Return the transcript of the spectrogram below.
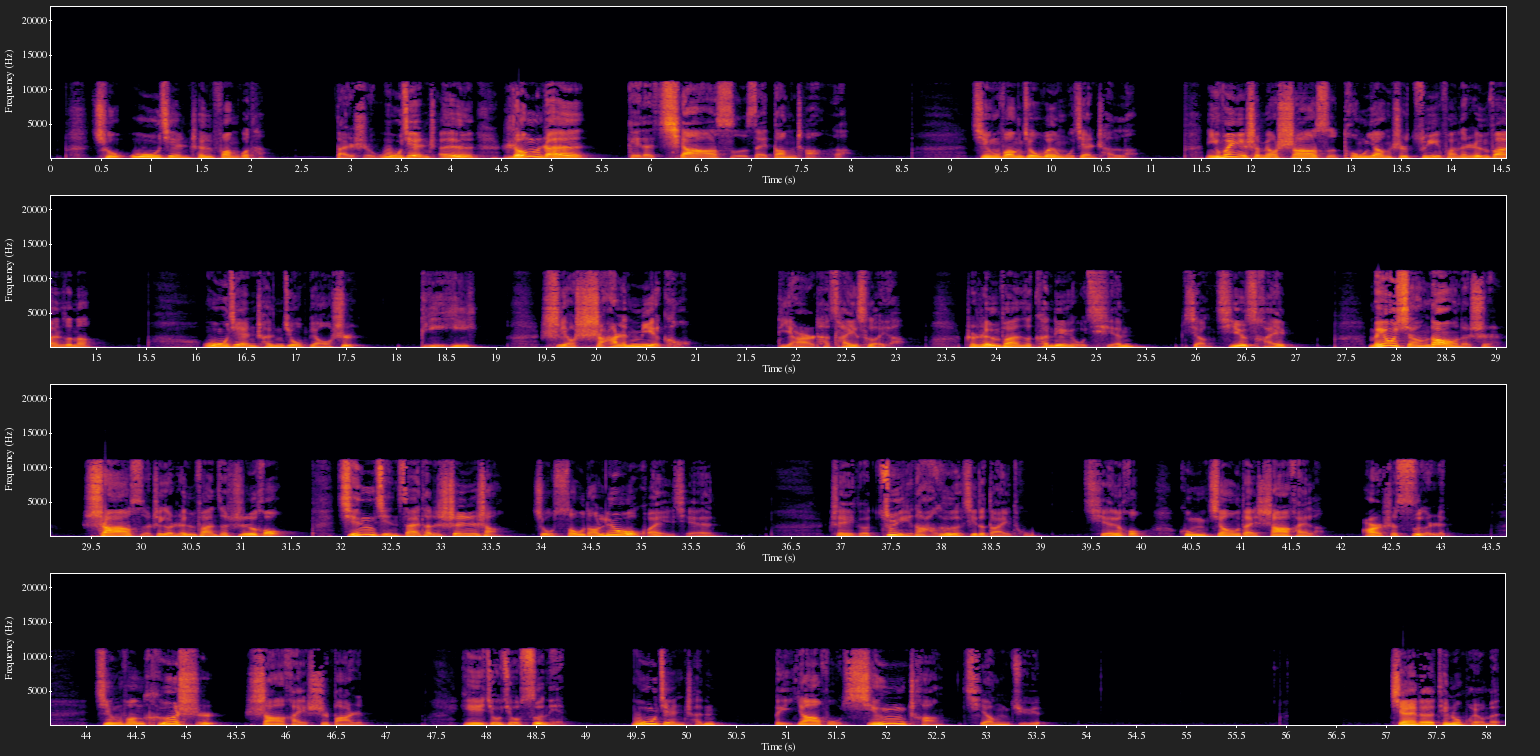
求吴建臣放过他。但是吴建臣仍然给他掐死在当场啊！警方就问吴建臣了：“你为什么要杀死同样是罪犯的人贩子呢？”吴建臣就表示：“第一是要杀人灭口，第二他猜测呀，这人贩子肯定有钱，想劫财。没有想到的是，杀死这个人贩子之后。”仅仅在他的身上就搜到六块钱。这个罪大恶极的歹徒，前后共交代杀害了二十四个人。警方核实，杀害十八人。一九九四年，吴建臣被押赴刑场枪决。亲爱的听众朋友们。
